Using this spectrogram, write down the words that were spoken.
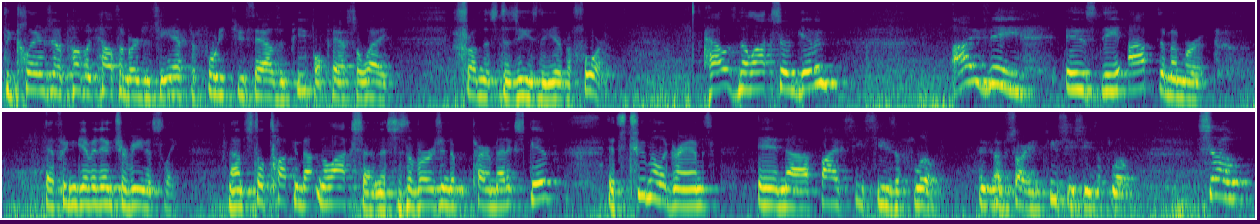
declares it a public health emergency after 42,000 people pass away from this disease the year before. How is naloxone given? IV is the optimum route, if we can give it intravenously. Now, I'm still talking about naloxone. This is the version that paramedics give. It's two milligrams in uh, five cc's of fluid. I'm sorry, in two cc's of fluid. So,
